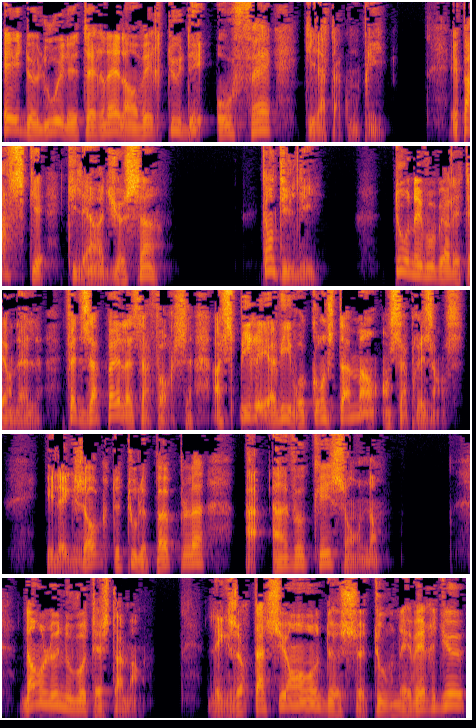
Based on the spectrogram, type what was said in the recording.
et de louer l'Éternel en vertu des hauts faits qu'il a accomplis, et parce qu'il est un Dieu saint. Quand il dit Tournez-vous vers l'Éternel, faites appel à sa force, aspirez à vivre constamment en sa présence. Il exhorte tout le peuple à invoquer son nom. Dans le Nouveau Testament, l'exhortation de se tourner vers Dieu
